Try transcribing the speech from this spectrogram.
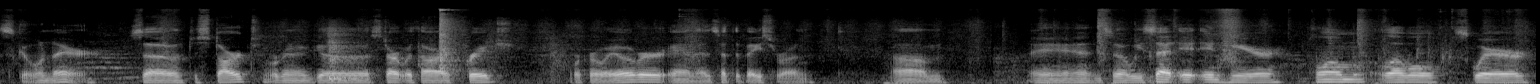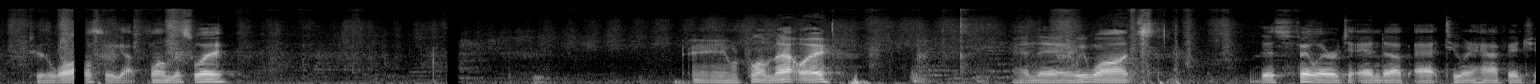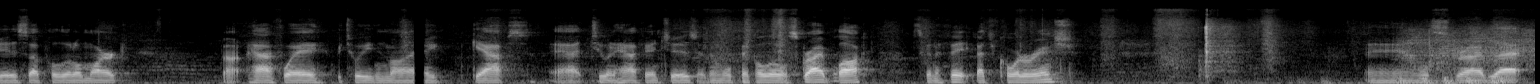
that's going there. So to start, we're gonna go start with our fridge, work our way over, and then set the base run. Um, and so we set it in here, plumb level square to the wall. So we got plumb this way. And we're plumb that way. And then we want this filler to end up at two and a half inches. I'll put a little mark about halfway between my gaps at two and a half inches. And then we'll pick a little scribe block. It's gonna fit, got your quarter inch. And we'll scribe that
